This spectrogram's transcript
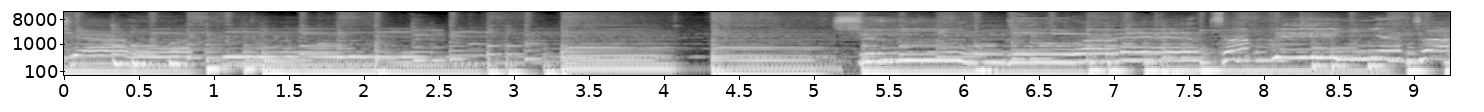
jawabku. Sungguh aneh tapi nyata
